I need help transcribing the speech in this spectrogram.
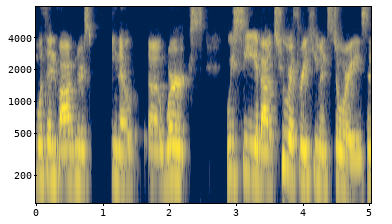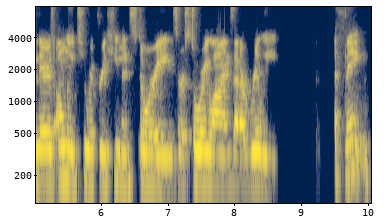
within Wagner's you know uh, works we see about two or three human stories, and there's only two or three human stories or storylines that are really a thing.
